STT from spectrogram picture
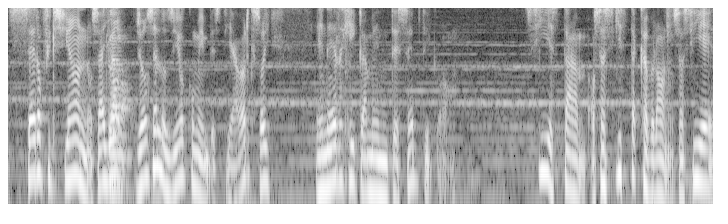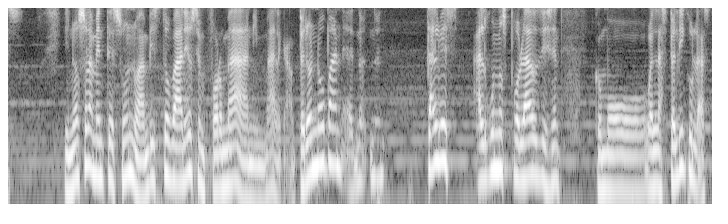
cero ficción. O sea, Claro. yo, yo se los digo como investigador que soy enérgicamente escéptico. Sí está, o sea, sí está cabrón, o sea, sí es. Y no solamente es uno, han visto varios en forma animal, pero no van, eh, no- no- tal vez algunos poblados dicen, como en las películas,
